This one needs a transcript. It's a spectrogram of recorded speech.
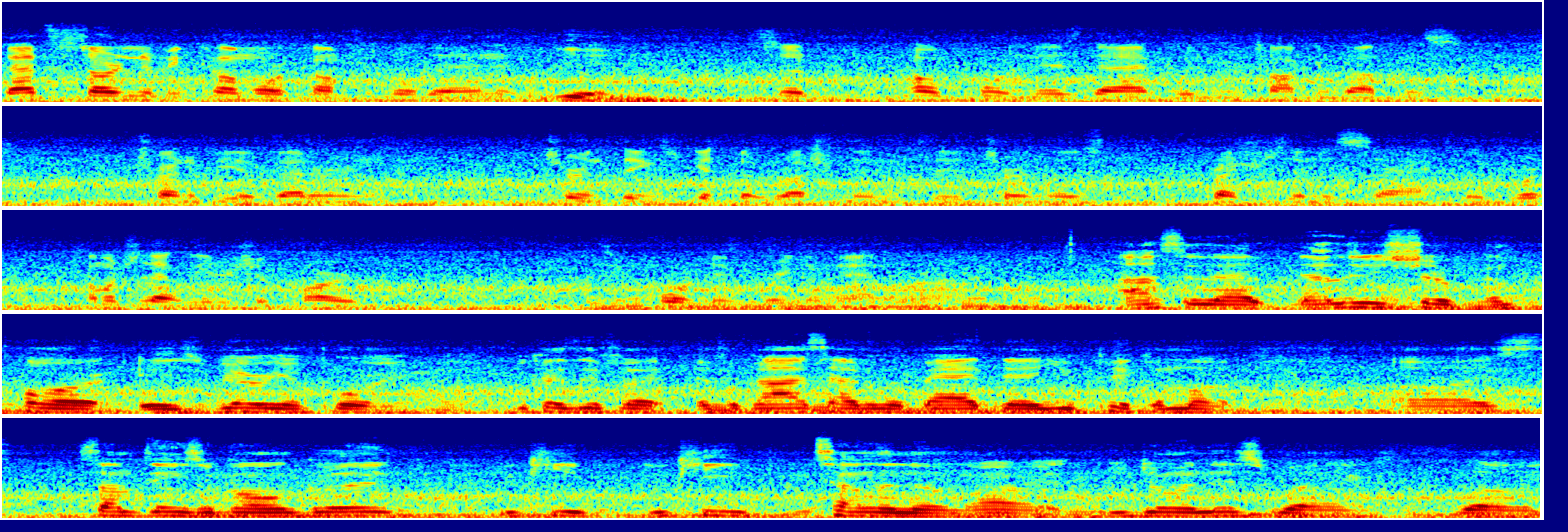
that's starting to become more comfortable then. And Yeah. So how important is that when you're talking about this, trying to be a veteran, turn things, get the rushman to turn those pressures into sacks? Like how much of that leadership part is important in bringing that around? I'll say that that leadership part is very important because if a if a guy's having a bad day, you pick him up. Uh, some things are going good, you keep you keep telling them, all right, you're doing this well. Well,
